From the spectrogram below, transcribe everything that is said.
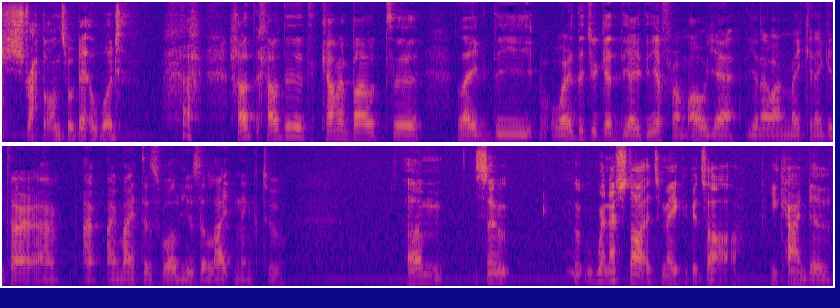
strap it onto a bit of wood. how how did it come about? Uh, like the where did you get the idea from? Oh yeah, you know, I'm making a guitar. I I, I might as well use a lightning too. Um. So when I started to make a guitar, you kind of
